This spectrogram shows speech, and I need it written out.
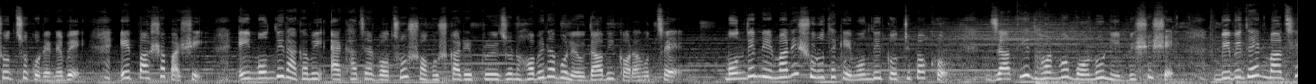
সহ্য করে নেবে। এর পাশাপাশি এই মন্দির আগামী এক হাজার বছর সংস্কারের প্রয়োজন হবে না বলেও দাবি করা হচ্ছে। মন্দির নির্মাণের শুরু থেকে মন্দির কর্তৃপক্ষ জাতি, ধর্ম, বর্ণ নির্বিশেষে বিবিধের মাঝে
